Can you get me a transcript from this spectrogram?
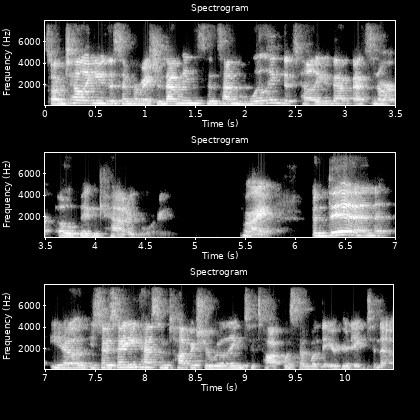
So i'm telling you this information. That means since i'm willing to tell you that that's in our open category right? But then you know so say you have some topics you're willing to talk with someone that you're getting to know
